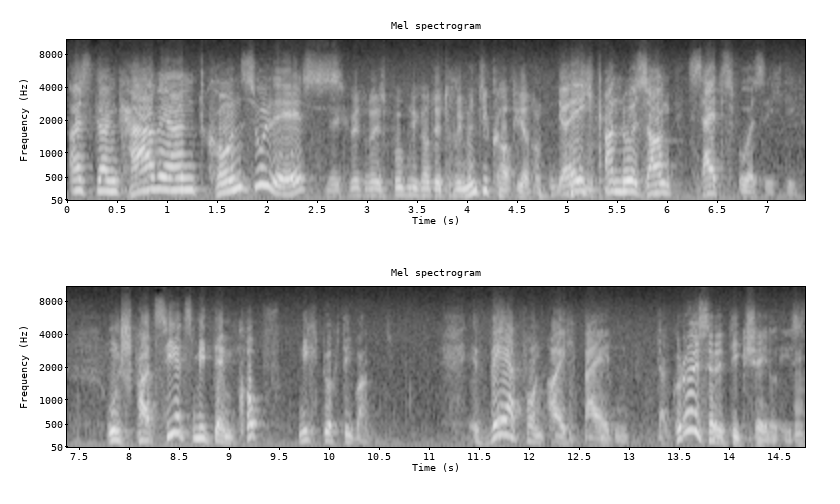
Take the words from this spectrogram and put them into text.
Als dann caveant consules. Ne quid res publica detrimenti capier. Ja, ich kann nur sagen, seid vorsichtig. Und spaziert's mit dem Kopf nicht durch die Wand. Wer von euch beiden der größere Dickschädel ist,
